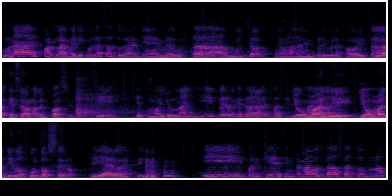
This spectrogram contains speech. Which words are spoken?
Una es por la película Satura que me gusta mucho, es una de mis películas favoritas. La que se van al espacio. Sí, que es como Jumanji, pero que se van al espacio. Jumanji, Jumanji 2.0. Sí, algo así. y porque siempre me ha gustado Saturno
